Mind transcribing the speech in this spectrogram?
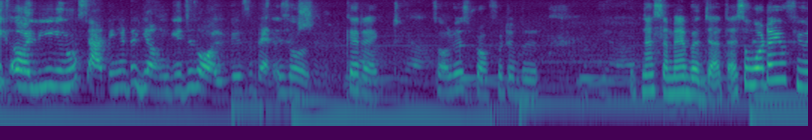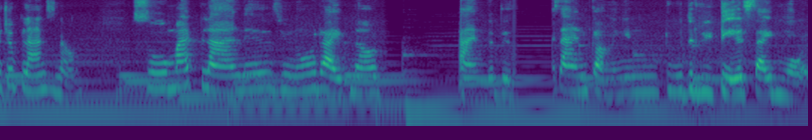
एक early you know starting at a young age is always beneficial correct it's always profitable इतना समय बच जाता है। So what are your future plans now so my plan is you know right now and the business and coming into the retail side more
